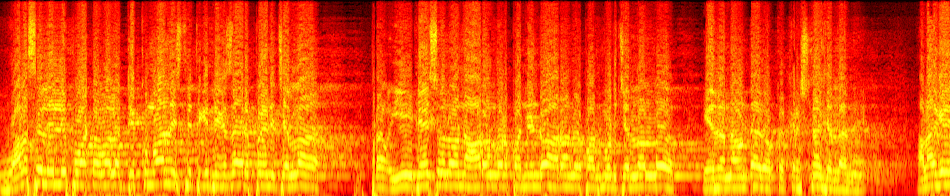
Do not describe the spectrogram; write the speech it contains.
వలసలు వెళ్ళిపోవటం వల్ల దిక్కుమాలిన స్థితికి దిగజారిపోయిన జిల్లా ప్ర- ఈ దేశంలో ఉన్న ఆరు వందల పన్నెండు ఆరు వందల పదమూడు జిల్లాల్లో ఏదన్నా ఉంటే అది ఒక కృష్ణా జిల్లానే. అలాగే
